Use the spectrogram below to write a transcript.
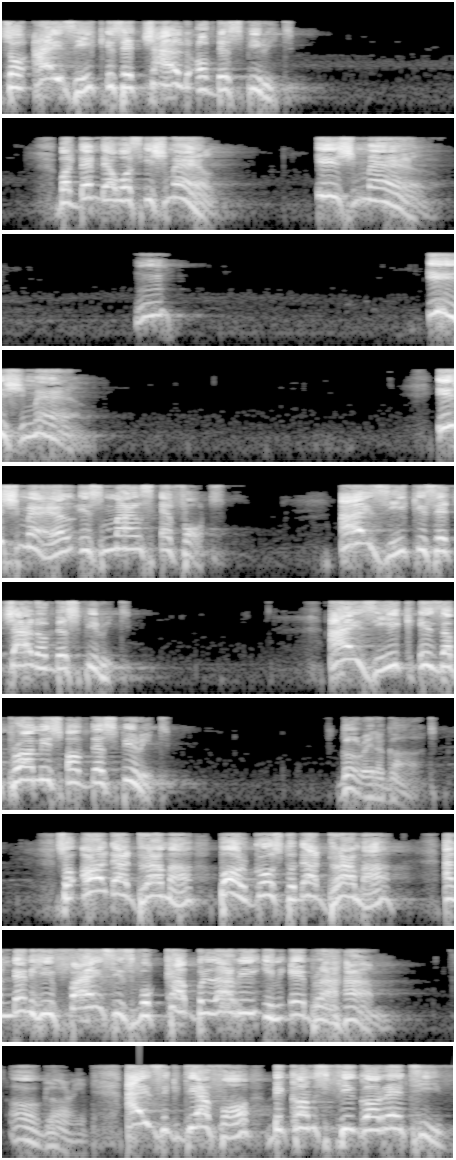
so Isaac is a child of the spirit. But then there was Ishmael. Ishmael. Hmm? Ishmael. Ishmael is man's effort. Isaac is a child of the spirit. Isaac is the promise of the spirit. Glory to God. So all that drama, Paul goes to that drama and then he finds his vocabulary in Abraham. Oh, glory. Isaac therefore becomes figurative.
